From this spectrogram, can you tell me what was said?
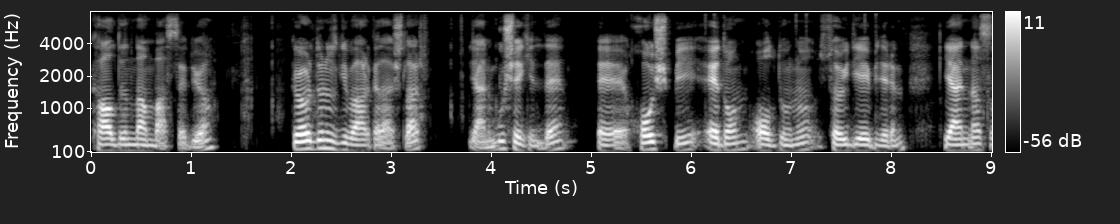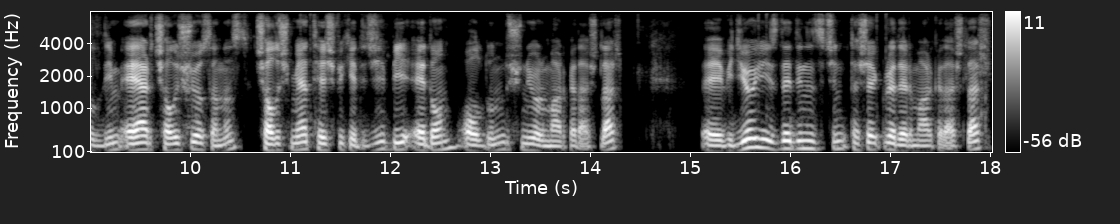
kaldığından bahsediyor. Gördüğünüz gibi arkadaşlar yani bu şekilde e, hoş bir add-on olduğunu söyleyebilirim. Yani nasıl diyeyim eğer çalışıyorsanız çalışmaya teşvik edici bir add-on olduğunu düşünüyorum arkadaşlar. E, videoyu izlediğiniz için teşekkür ederim arkadaşlar.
